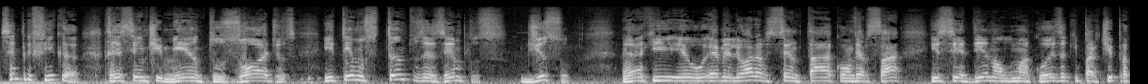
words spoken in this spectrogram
sempre fica ressentimentos, ódios, e temos tantos exemplos disso né? Que eu, é melhor sentar, conversar e ceder em alguma coisa que partir para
